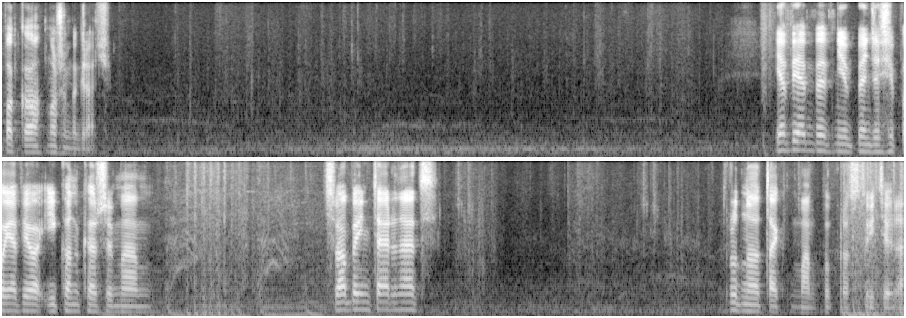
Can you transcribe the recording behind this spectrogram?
Spoko, możemy grać. Ja wiem, pewnie będzie się pojawiała ikonka, że mam słaby internet. Trudno, tak mam po prostu i tyle.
